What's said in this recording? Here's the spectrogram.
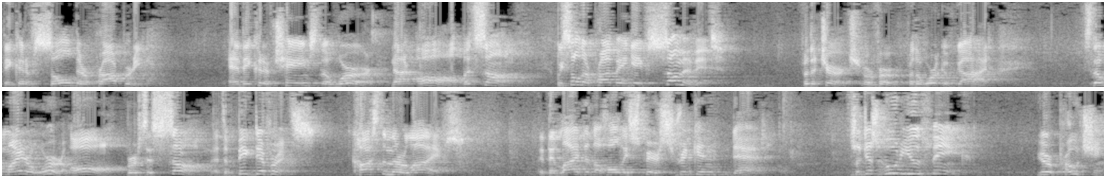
They could have sold their property and they could have changed the word. Not all, but some. We sold our property and gave some of it for the church or for, for the work of God. It's no minor word, all versus some. That's a big difference. Cost them their lives. That they lied to the Holy Spirit, stricken dead. So just who do you think you're approaching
